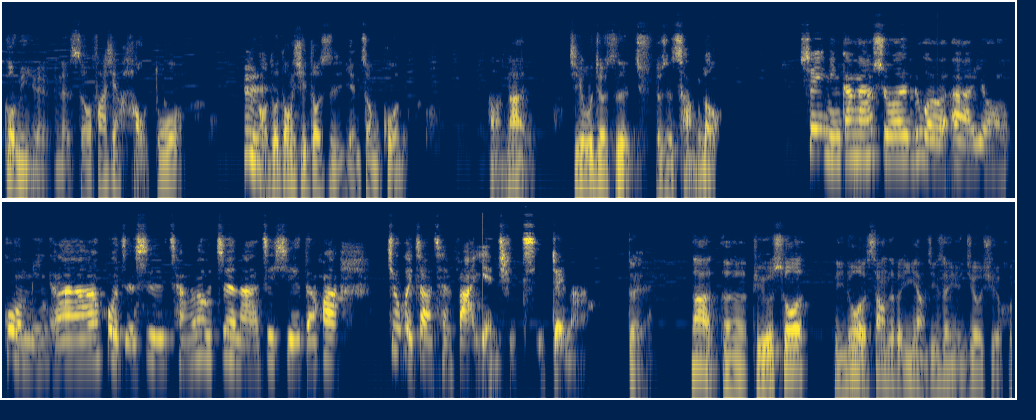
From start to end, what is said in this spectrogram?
过敏原的时候，发现好多。嗯，好多东西都是严重过敏，好，那几乎就是就是肠漏。所以您刚刚说，如果呃有过敏啊，或者是肠漏症啊这些的话，就会造成发炎体质，对吗？对，那呃，比如说你如果上这个营养精神研究学会，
